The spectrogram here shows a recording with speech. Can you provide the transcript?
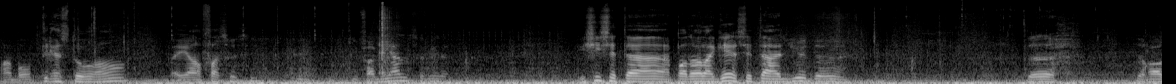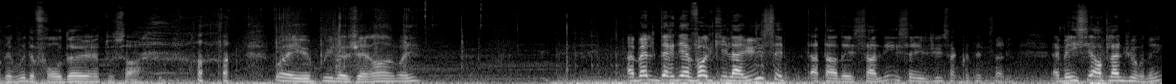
un bon petit restaurant. Et en face aussi, plus familial celui-là. Ici, c'est un, pendant la guerre, c'était un lieu de rendez-vous de fraudeurs et tout ça. oui, et puis le gérant, oui. Ah ben, le dernier vol qu'il a eu, c'est. Attendez, Sally, c'est juste à côté de Sally. Eh bien, ici, en pleine journée.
